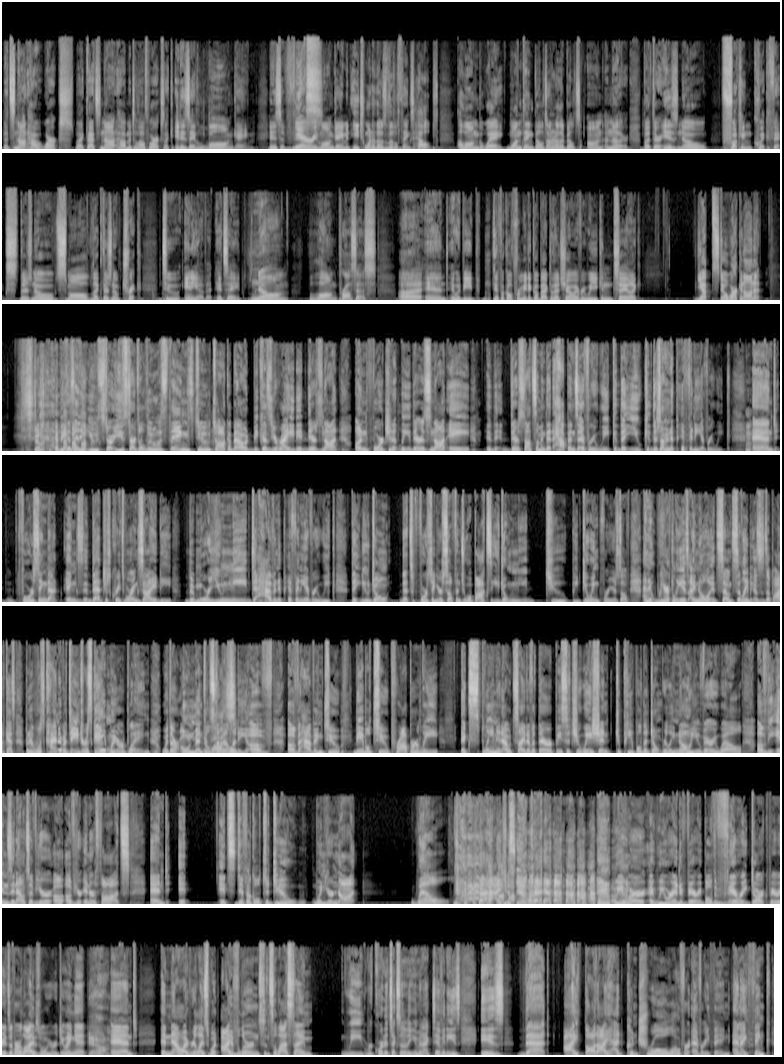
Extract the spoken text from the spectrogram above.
that's not how it works. Like that's not how mental health works. Like it is a long game. It is a very Yes. long game, and each one of those little things helped along the way. One thing builds on another, builds on another. But there is no fucking quick fix. There's no small like. There's no trick to any of it. It's a No. long, long process. Uh, and it would be difficult for me to go back to that show every week and say like, Yep, still working on it. Still, because then you start you start to lose things to talk about because you're right it, there's not unfortunately there is not a there's not something that happens every week that you can, there's not an epiphany every week. And forcing that that just creates more anxiety the more you need to have an epiphany every week that you don't that's forcing yourself into a box that you don't need to be doing for yourself. And it weirdly is, I know it sounds silly because it's a podcast, but it was kind of a dangerous game we were playing with our own mental stability of of having to be able to properly explain it outside of a therapy situation to people that don't really know you very well of the ins and outs of your uh, of your inner thoughts and it it's difficult to do when you're not well i just we were we were in very both very dark periods of our lives while we were doing it Yeah. and and now i realize what i've learned since the last time we recorded sex and other human activities is that i thought i had control over everything and i think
